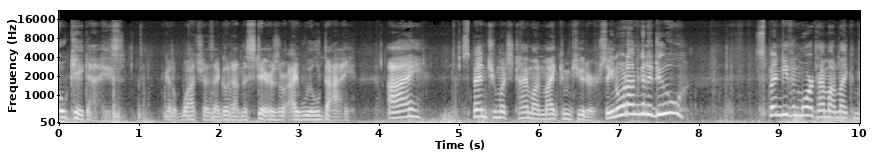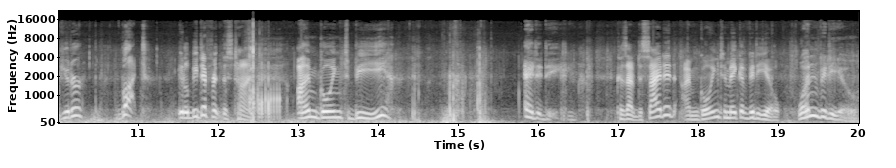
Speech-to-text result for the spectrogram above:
Okay, guys. I gotta watch as I go down the stairs or I will die. I spend too much time on my computer. So you know what I'm gonna do? Spend even more time on my computer, but it'll be different this time. I'm going to be editing. Because I've decided I'm going to make a video. One video.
